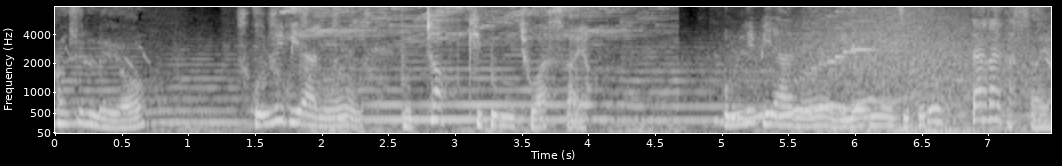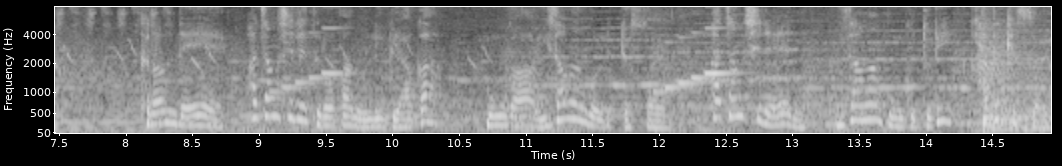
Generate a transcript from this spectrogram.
하실래요? 올리비아는 무척 기분이 좋았어요. 올리비아는 레미의 집으로 따라갔어요. 그런데 화장실에 들어간 올리비아가 뭔가 이상한 걸 느꼈어요. 화장실엔 이상한 공구들이 가득했어요.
